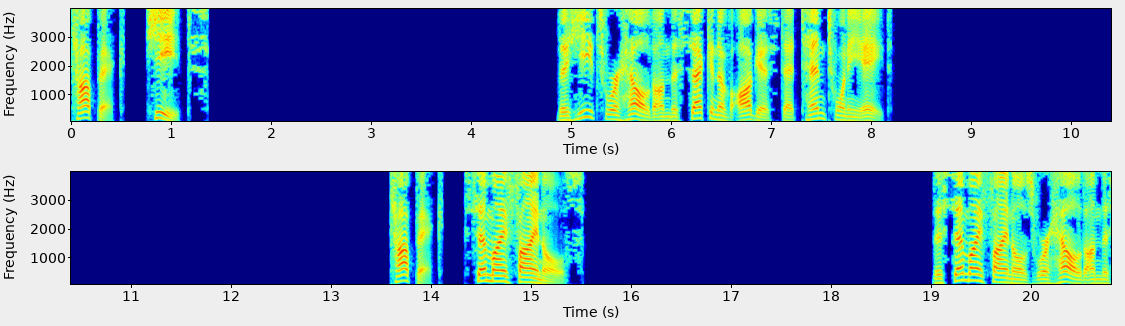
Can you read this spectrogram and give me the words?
Topic: Heats. The heats were held on the 2nd of August at 10:28. Topic: Semifinals. The semifinals were held on the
